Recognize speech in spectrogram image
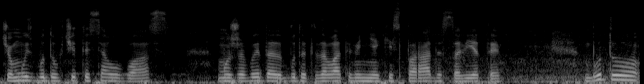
чомусь буду вчитися у вас. Може, ви будете давати мені якісь поради, совєти. Буду,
